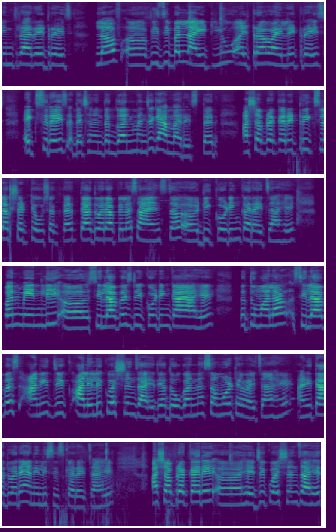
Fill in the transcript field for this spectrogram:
infrared rays love visible light you ultraviolet rays X rays त्याच्यानंतर गन म्हणजे गॅमा रेज तर अशा प्रकारे ट्रिक्स लक्षात ठेवू शकतात. त्याद्वारे आपल्याला सायन्सचं डिकोडिंग करायचं आहे. पण मेनली सिलॅबस डिकोडिंग काय आहे? तर तुम्हाला सिलॅबस आणि जे आलेले क्वेश्चन्स आहेत या दोघांना समोर ठेवायचं आहे आणि त्याद्वारे ॲनालिसिस करायचं आहे. अशा प्रकारे हे जे क्वेश्चन्स आहेत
